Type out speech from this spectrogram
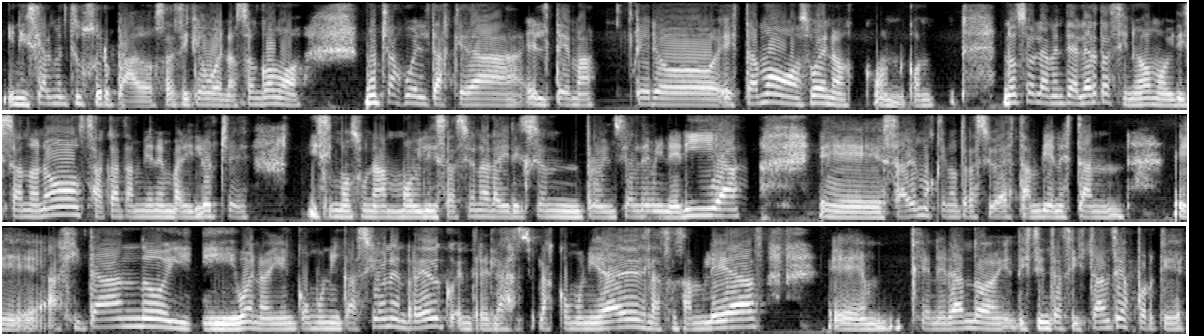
inicialmente usurpados. Así que bueno, son como muchas vueltas que da el tema. Pero estamos, bueno, con, con no solamente alerta, sino movilizándonos. Acá también en Bariloche hicimos una movilización a la Dirección Provincial de Minería. Eh, sabemos que en otras ciudades también están eh, agitando y, bueno, y en comunicación en red entre las, las comunidades, las asambleas, eh, generando distintas instancias porque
